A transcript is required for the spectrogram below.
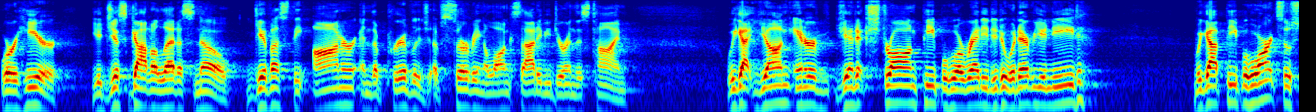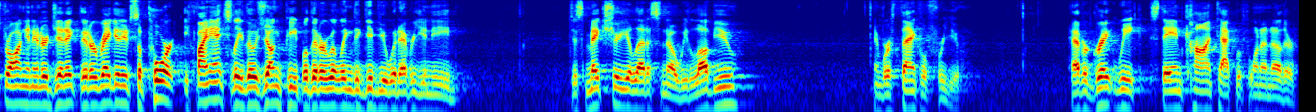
We're here. You just got to let us know. Give us the honor and the privilege of serving alongside of you during this time. We got young, energetic, strong people who are ready to do whatever you need. We got people who aren't so strong and energetic that are ready to support financially those young people that are willing to give you whatever you need. Just make sure you let us know. We love you and we're thankful for you. Have a great week. Stay in contact with one another.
